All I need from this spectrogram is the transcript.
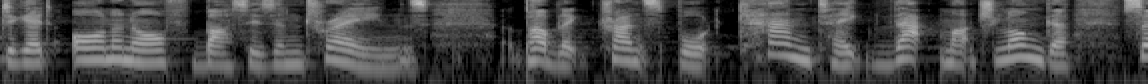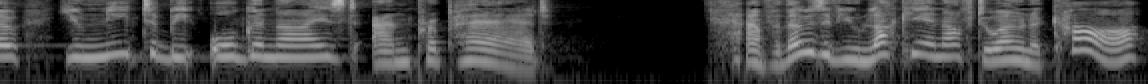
to get on and off buses and trains. Public transport can take that much longer, so you need to be organised and prepared. And for those of you lucky enough to own a car,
